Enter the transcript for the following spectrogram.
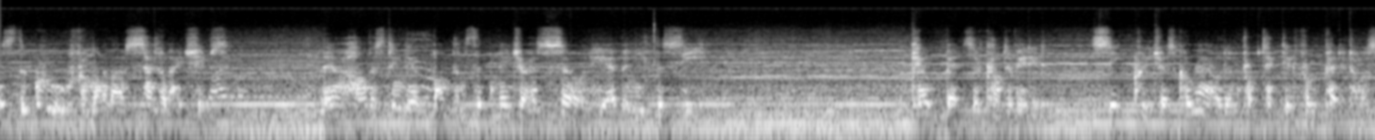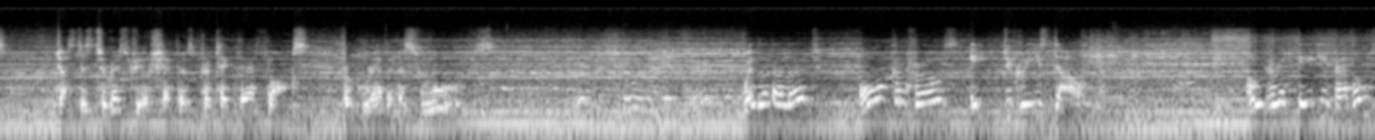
Witness the crew from one of our satellite ships. They are harvesting the abundance that nature has sown here beneath the sea. Kelp beds are cultivated, sea creatures corralled and protected from predators, just as terrestrial shepherds protect their flocks from ravenous wolves. Weather alert! All controls 8 degrees down. Hold her at 80 fathoms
